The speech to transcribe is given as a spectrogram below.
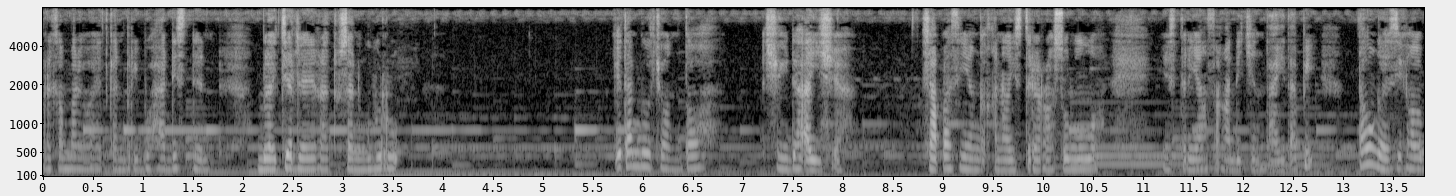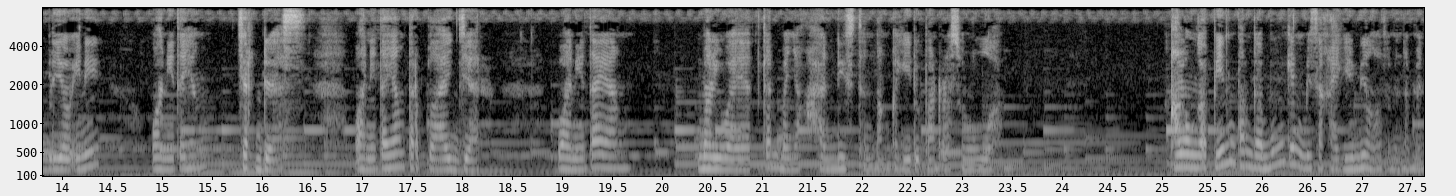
Mereka meriwayatkan beribu hadis dan belajar dari ratusan guru kita ambil contoh Syaidah Aisyah siapa sih yang gak kenal istri Rasulullah istri yang sangat dicintai tapi tahu gak sih kalau beliau ini wanita yang cerdas wanita yang terpelajar wanita yang meriwayatkan banyak hadis tentang kehidupan Rasulullah. Kalau nggak pintar, nggak mungkin bisa kayak gini loh teman-teman.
